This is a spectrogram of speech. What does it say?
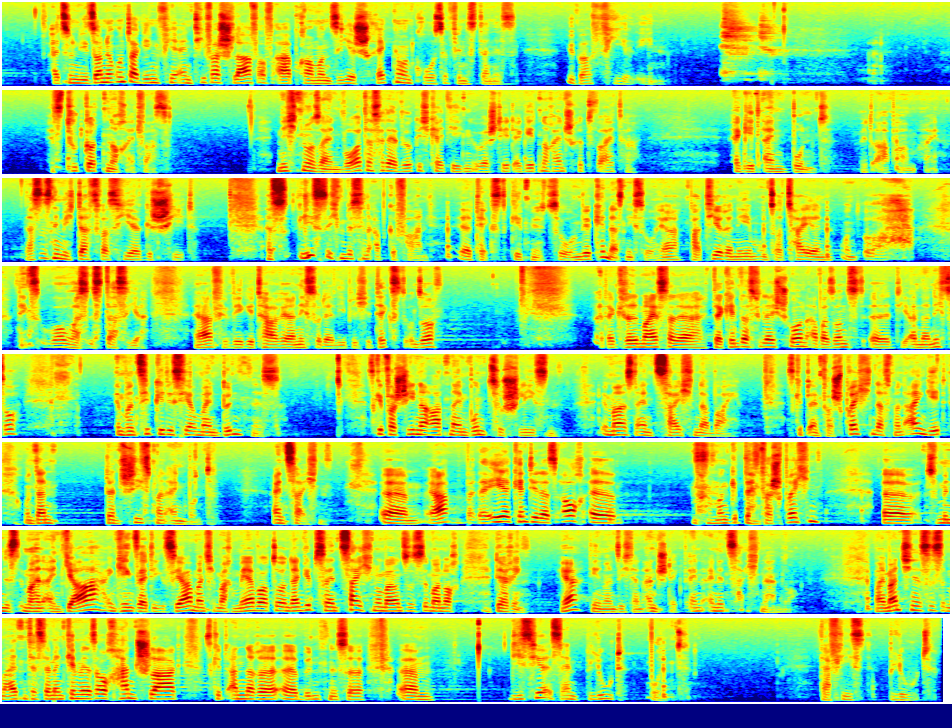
Als nun die Sonne unterging, fiel ein tiefer Schlaf auf Abraham und siehe, Schrecken und große Finsternis überfiel ihn. Jetzt tut Gott noch etwas. Nicht nur sein Wort, das er der Wirklichkeit gegenübersteht, er geht noch einen Schritt weiter. Er geht einen Bund mit Abraham ein. Das ist nämlich das, was hier geschieht. Es liest sich ein bisschen abgefahren, der Text geht mir zu. Und wir kennen das nicht so. Ja? Ein paar Tiere nehmen und zerteilen und oh, denkst, wow, was ist das hier? Ja, für Vegetarier nicht so der liebliche Text und so. Der Grillmeister, der, der kennt das vielleicht schon, aber sonst äh, die anderen nicht so. Im Prinzip geht es hier um ein Bündnis. Es gibt verschiedene Arten, einen Bund zu schließen. Immer ist ein Zeichen dabei. Es gibt ein Versprechen, das man eingeht und dann, dann schließt man einen Bund. Ein Zeichen. Ähm, ja, bei der Ehe kennt ihr das auch. Äh, man gibt ein Versprechen, äh, zumindest immerhin ein Ja, ein gegenseitiges Ja. Manche machen mehr Worte und dann gibt es ein Zeichen und bei uns ist immer noch der Ring, ja, den man sich dann ansteckt. Ein, eine Zeichenhandlung. Bei manchen ist es im Alten Testament, kennen wir das auch, Handschlag. Es gibt andere äh, Bündnisse. Ähm, dies hier ist ein Blutbund. Da fließt Blut.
